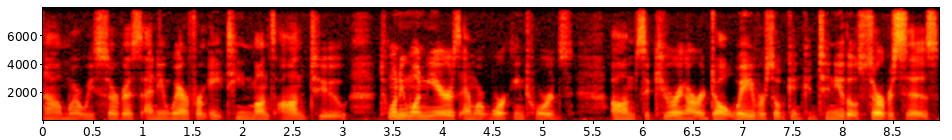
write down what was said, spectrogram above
um, where we service anywhere from 18 months on to 21 years, and we're working towards um, securing our adult waiver so we can continue those services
